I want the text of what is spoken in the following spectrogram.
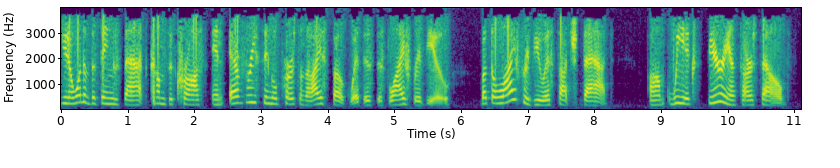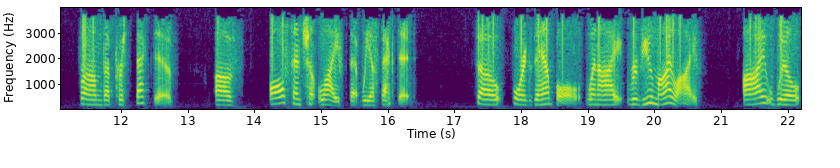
you know, one of the things that comes across in every single person that I spoke with is this life review. But the life review is such that um, we experience ourselves from the perspective of all sentient life that we affected. So, for example, when I review my life, I will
